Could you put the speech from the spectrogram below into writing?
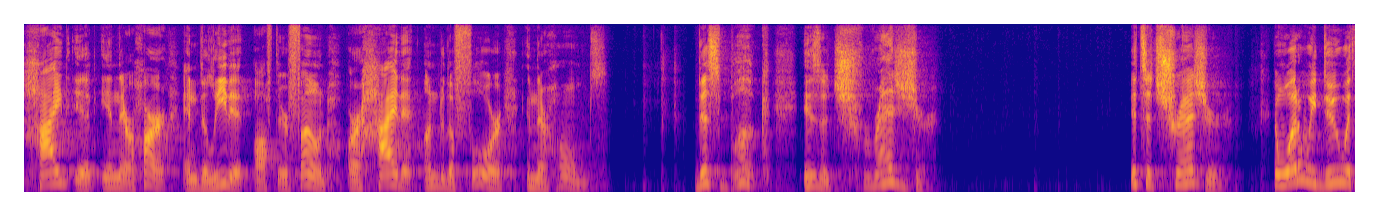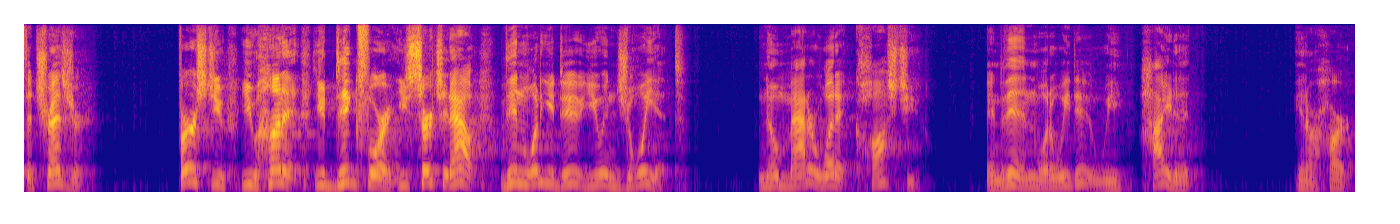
hide it in their heart and delete it off their phone or hide it under the floor in their homes. This book is a treasure. It's a treasure. And what do we do with a treasure? First, you, you hunt it, you dig for it, you search it out. Then what do you do? You enjoy it, no matter what it costs you. And then what do we do? We hide it in our heart.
